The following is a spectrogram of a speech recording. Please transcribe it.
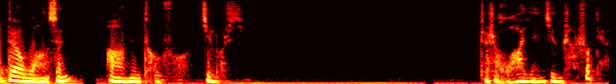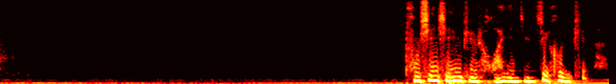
得往生阿弥陀佛极乐世界。这是《华严经》上说的。普贤行一品是《华严经》最后一品了。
